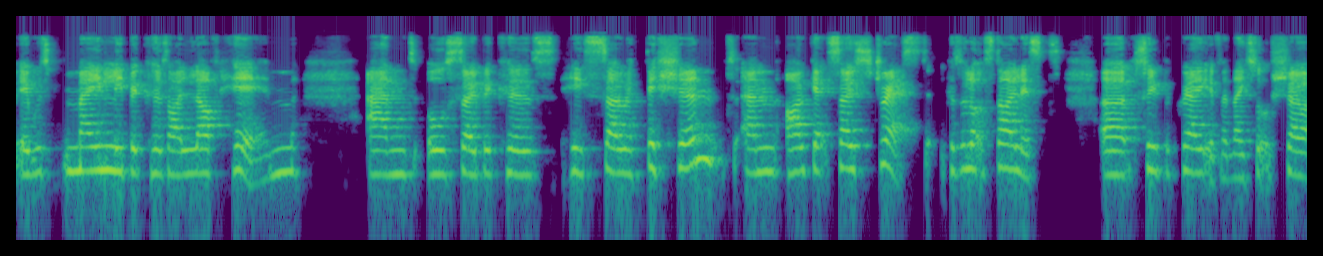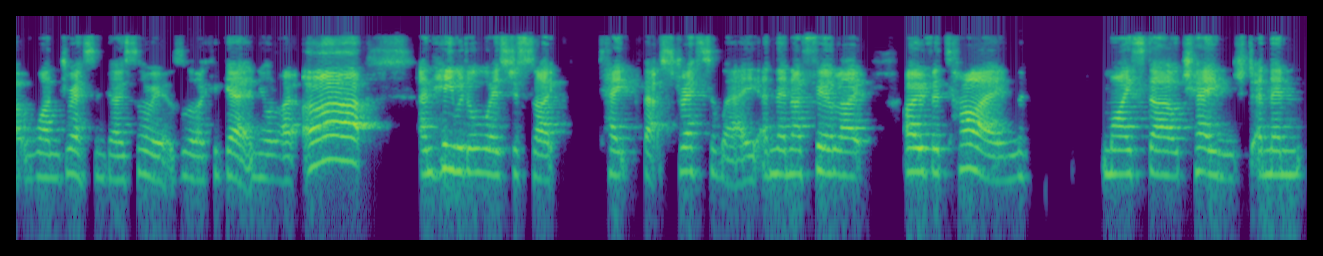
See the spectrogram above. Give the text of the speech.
it was mainly because I love him and also because he's so efficient and I get so stressed because a lot of stylists are super creative and they sort of show up one dress and go, sorry, it was all I could get. And you're like, ah. And he would always just like take that stress away. And then I feel like over time, my style changed. And then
